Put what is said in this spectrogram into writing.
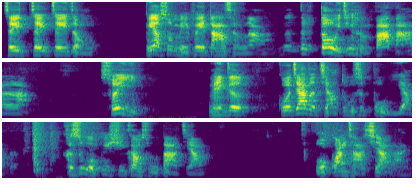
这这这一种，不要说免费搭乘啦，那那个都已经很发达了啦。所以每个国家的角度是不一样的。可是我必须告诉大家，我观察下来，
